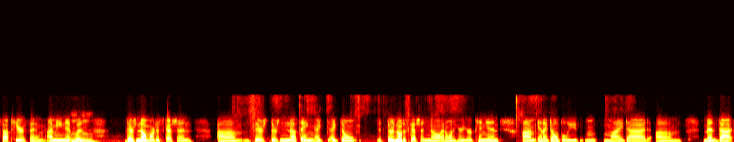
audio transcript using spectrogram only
stops here thing. I mean, it mm-hmm. was there's no more discussion. Um, there's there's nothing. I I don't. There's no discussion. No, I don't want to hear your opinion. Um, and I don't believe m- my dad um, meant that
